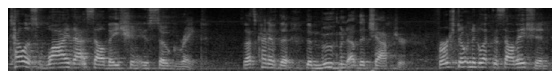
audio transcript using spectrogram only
tell us why that salvation is so great. So that's kind of the, the movement of the chapter. First, don't neglect the salvation.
